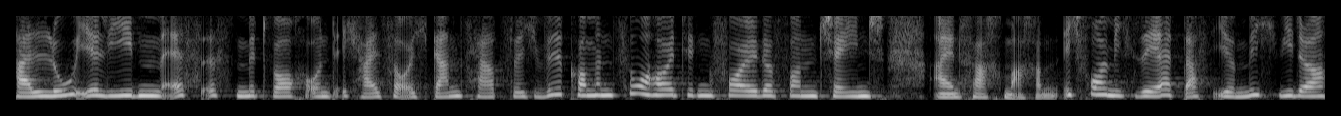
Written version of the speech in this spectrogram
Hallo ihr Lieben, es ist Mittwoch und ich heiße euch ganz herzlich willkommen zur heutigen Folge von Change einfach machen. Ich freue mich sehr, dass ihr mich wieder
